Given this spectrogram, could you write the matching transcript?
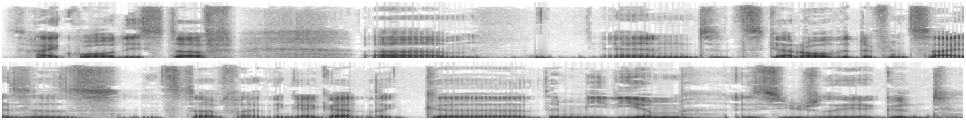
it's high quality stuff. Um, and it's got all the different sizes and stuff. I think I got like uh, the medium is usually a good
